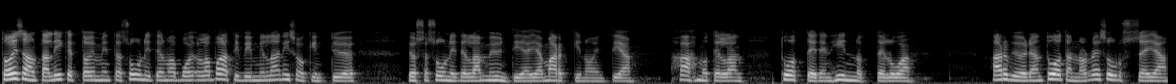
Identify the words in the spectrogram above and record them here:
Toisaalta liiketoimintasuunnitelma voi olla vaativimmillaan isokin työ, jossa suunnitellaan myyntiä ja markkinointia, hahmotellaan tuotteiden hinnoittelua, arvioidaan tuotannon resursseja,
